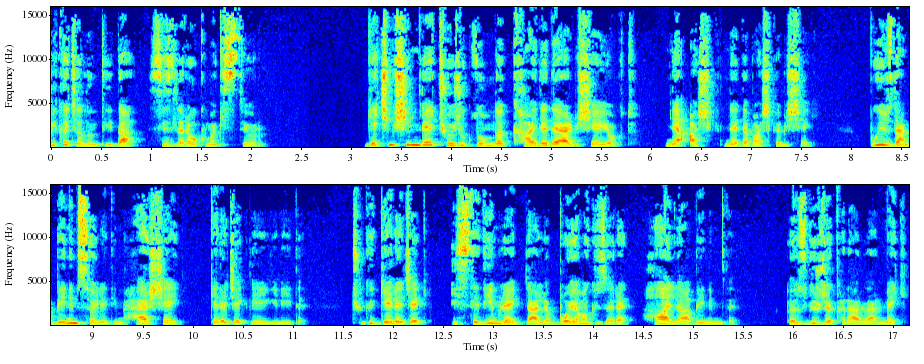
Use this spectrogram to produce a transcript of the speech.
birkaç alıntıyı da sizlere okumak istiyorum. Geçmişimde çocukluğumda kayda değer bir şey yoktu. Ne aşk ne de başka bir şey. Bu yüzden benim söylediğim her şey gelecekle ilgiliydi. Çünkü gelecek istediğim renklerle boyamak üzere hala benimdi. Özgürce karar vermek,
